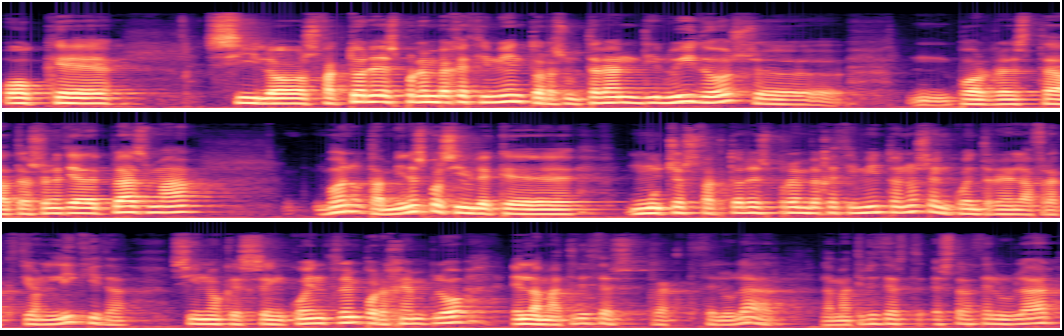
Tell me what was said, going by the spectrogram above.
O que si los factores por envejecimiento resultaran diluidos eh, por esta transferencia de plasma, bueno, también es posible que muchos factores pro envejecimiento no se encuentren en la fracción líquida, sino que se encuentren, por ejemplo, en la matriz extracelular. La matriz extracelular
